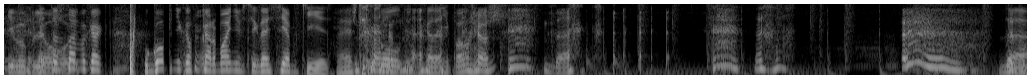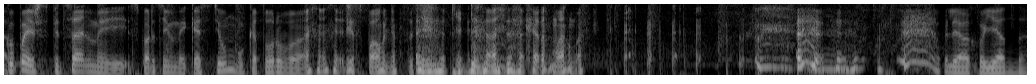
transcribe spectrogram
то же выплевывают. самое, как у гопников в кармане всегда семки есть, знаешь, ты с голоду никогда не помрешь. Да. Ты Да. покупаешь специальный спортивный костюм, у которого респаунятся семки в карманах. Бля, охуенно.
